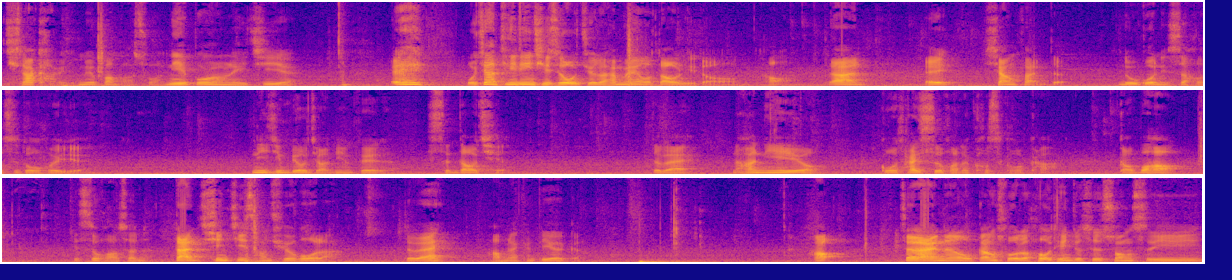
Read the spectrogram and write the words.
其他卡也没有办法刷，你也不能累积耶。哎，我这样听听，其实我觉得还蛮有道理的哦。好，但哎，相反的，如果你是好事多会员，你已经不用缴年费了，省到钱。对不对？然后你也有国泰世华的 Costco 卡，搞不好也是划算的。但新机常缺货啦，对不对？好，我们来看第二个。好，再来呢，我刚说了，后天就是双十一，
